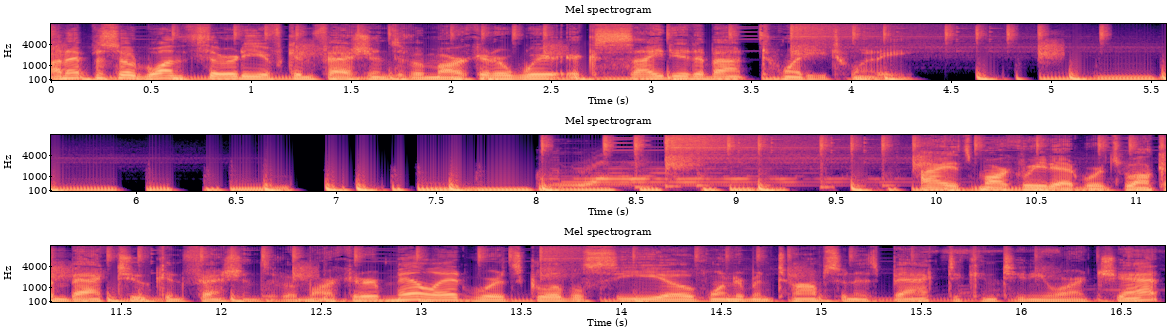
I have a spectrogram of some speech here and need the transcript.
On episode 130 of Confessions of a Marketer, we're excited about 2020. Hi, it's Mark Reed Edwards. Welcome back to Confessions of a Marketer. Mel Edwards, global CEO of Wunderman Thompson, is back to continue our chat.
